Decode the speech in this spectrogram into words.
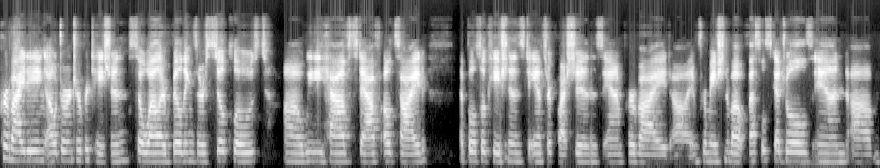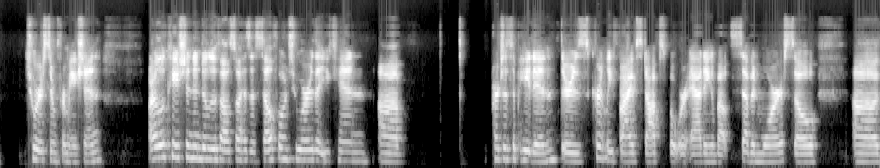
providing outdoor interpretation. So while our buildings are still closed, uh, we have staff outside at both locations to answer questions and provide uh, information about vessel schedules and um, tourist information. Our location in Duluth also has a cell phone tour that you can uh, participate in. There's currently five stops, but we're adding about seven more. So, uh,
